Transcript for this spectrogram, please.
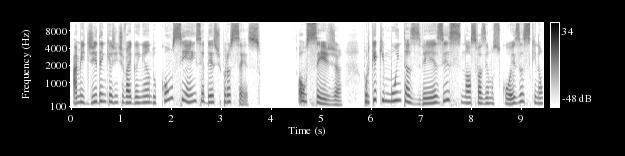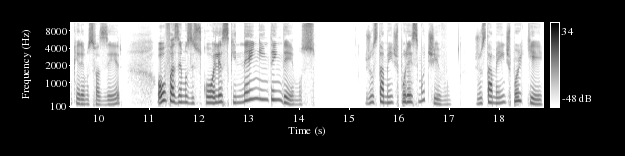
à medida em que a gente vai ganhando consciência deste processo. Ou seja, por que, que muitas vezes nós fazemos coisas que não queremos fazer ou fazemos escolhas que nem entendemos? Justamente por esse motivo. Justamente porque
